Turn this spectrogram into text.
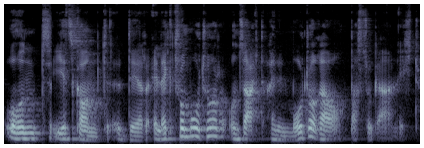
Und jetzt kommt der Elektromotor und sagt, einen Motorraum passt du gar nicht.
